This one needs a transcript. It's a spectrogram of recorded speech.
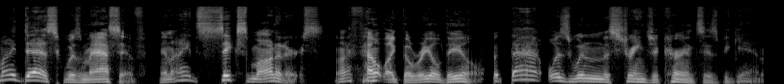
My desk was massive, and I had six monitors. I felt like the real deal. But that was when the strange occurrences began.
